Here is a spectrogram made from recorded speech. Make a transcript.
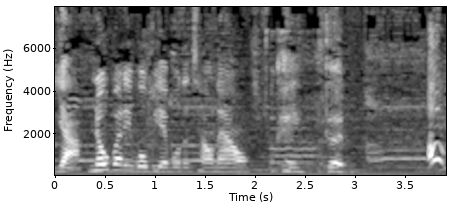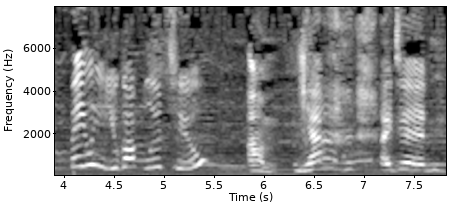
Yeah, nobody will be able to tell now. Okay, good. Oh, Bailey, you got blue too? Um, yeah, I did.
